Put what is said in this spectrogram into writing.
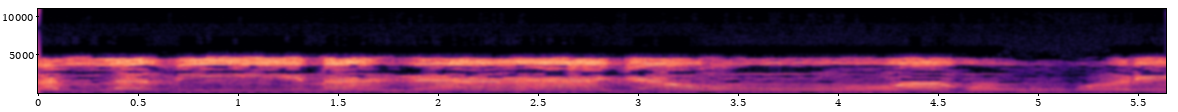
الذين هاجروا وأخرجوا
